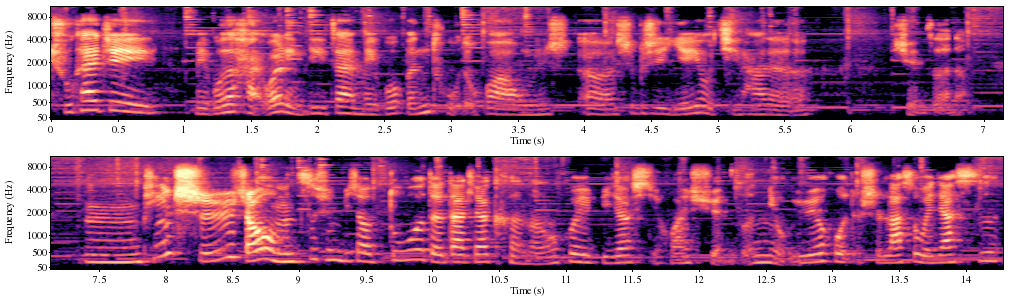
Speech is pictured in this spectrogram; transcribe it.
除开这。美国的海外领地，在美国本土的话，我们是呃，是不是也有其他的选择呢？嗯，平时找我们咨询比较多的，大家可能会比较喜欢选择纽约或者是拉斯维加斯。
